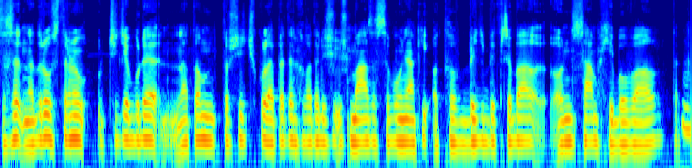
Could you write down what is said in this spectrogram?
Zase na druhou stranu určitě bude na tom trošičku lépe ten chovatel, když už má za sebou nějaký odchov, byť by třeba on sám chyboval, tak mm.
